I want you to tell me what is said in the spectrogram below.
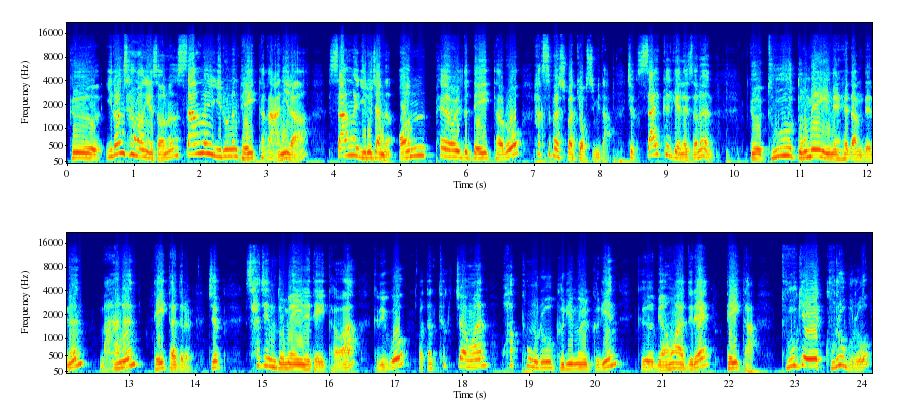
그 이런 상황에서는 쌍을 이루는 데이터가 아니라 쌍을 이루지 않는 unpaired 데이터로 학습할 수밖에 없습니다. 즉 사이클겐에서는 그 두 도메인에 해당되는 많은 데이터들을 즉 사진 도메인의 데이터와 그리고 어떤 특정한 화풍으로 그림을 그린 그 명화들의 데이터 두 개의 그룹으로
